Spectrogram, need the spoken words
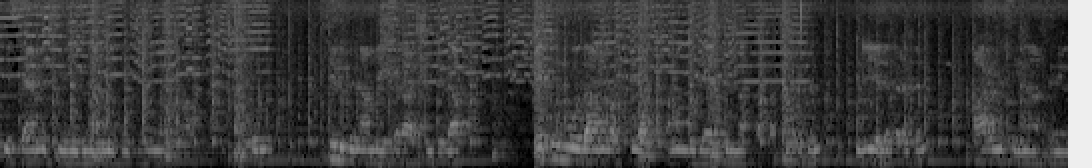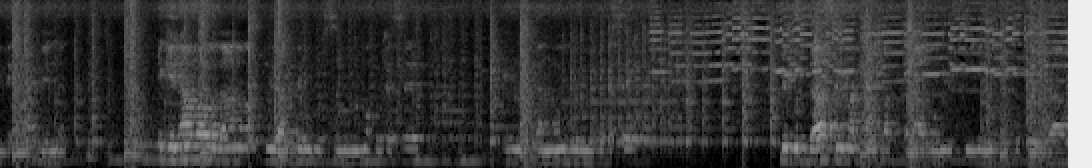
ඒ සෑම සිරිදිනාම සිල් දෙනාම එක රාශී වෙලා ඒතුන් මෝදාන වස්තුවක් තමන්ගේ ජයතුන්නක් ආරණ සීනාසනය තෙක්වෙන්න ඒ ගෙනවා උදාන වස්තු අධ්‍යමකුත් සමුම කොටස එමනත්තන් නොදුරම කොටස මේ බුද්ධාසනමත් තැන්පත් කලා වූ සීලමතු පුරදාව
